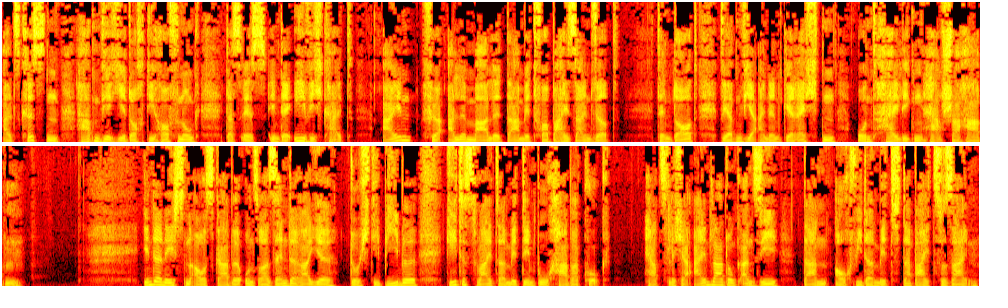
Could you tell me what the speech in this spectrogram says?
Als Christen haben wir jedoch die Hoffnung, dass es in der Ewigkeit ein für alle Male damit vorbei sein wird, denn dort werden wir einen gerechten und heiligen Herrscher haben. In der nächsten Ausgabe unserer Sendereihe Durch die Bibel geht es weiter mit dem Buch Habakuk. Herzliche Einladung an Sie, dann auch wieder mit dabei zu sein.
